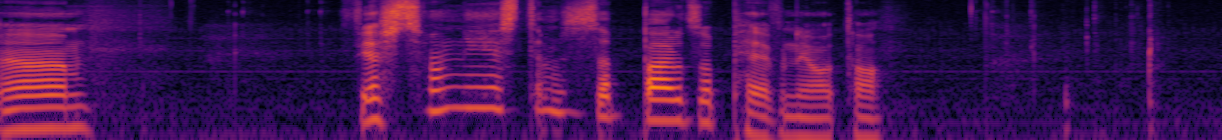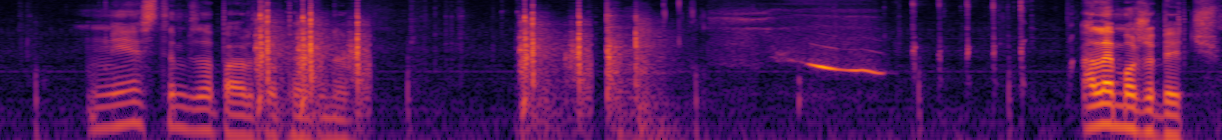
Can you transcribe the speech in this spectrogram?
Em, wiesz co, nie jestem za bardzo pewny o to. Nie jestem za bardzo pewny. Ale może być.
